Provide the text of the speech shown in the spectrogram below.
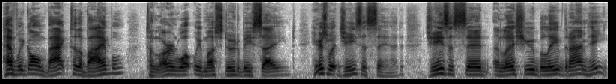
Have we gone back to the Bible to learn what we must do to be saved? Here's what Jesus said. Jesus said, unless you believe that I'm He,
